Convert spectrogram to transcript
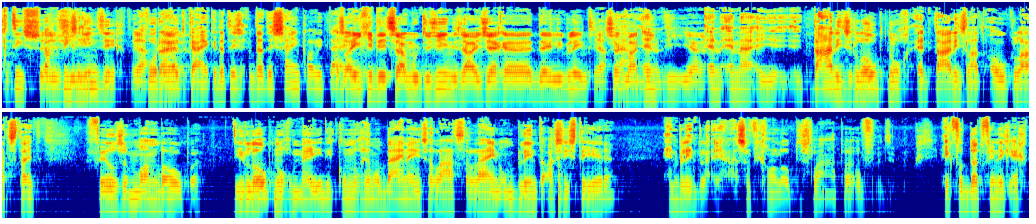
tactisch, eh, tactisch inzicht. Ja. Vooruitkijken, dat is, dat is zijn kwaliteit. Als eentje dit zou moeten zien, zou je zeggen Daily Blind. Ja. Zeg Ja, maar, die, en, die, ja. en, en Tadic loopt nog. En Tadic laat ook de laatste tijd veel zijn man lopen. Die loopt nog mee. Die komt nog helemaal bijna in zijn laatste lijn om blind te assisteren. En blind, ja, alsof je gewoon loopt te slapen. Of, ik vond, dat vind ik echt.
